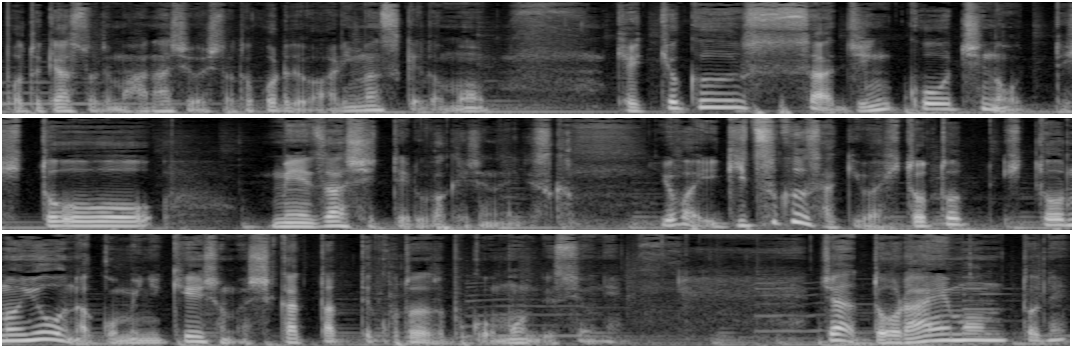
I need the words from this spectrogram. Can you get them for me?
ポッドキャストでも話をしたところではありますけども結局さ人工知能って人を目指してるわけじゃないですか。要は行き着く先は人と人のようなコミュニケーションの仕方ってことだと僕思うんですよね。じゃあドラえもんとね、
